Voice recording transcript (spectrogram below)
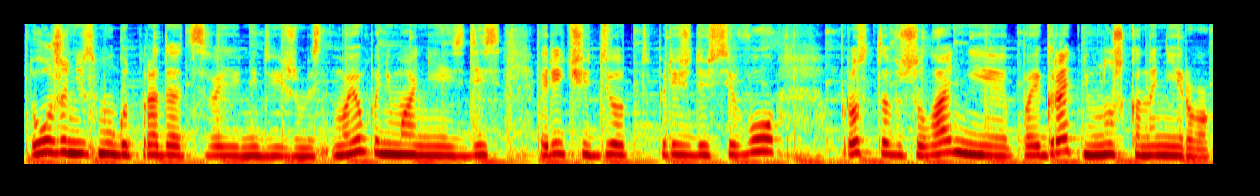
тоже не смогут продать свою недвижимость. В моем понимании здесь речь идет прежде всего просто в желании поиграть немножко на нервах.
